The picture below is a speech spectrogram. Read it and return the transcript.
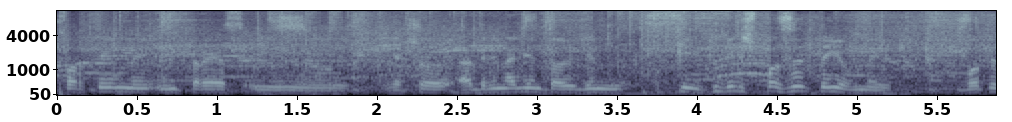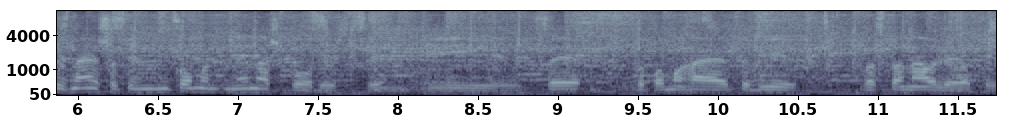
спортивний інтерес, і якщо адреналін, то він більш позитивний, бо ти знаєш, що ти нікому не нашкодиш цим. І це допомагає тобі встановлюватись.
